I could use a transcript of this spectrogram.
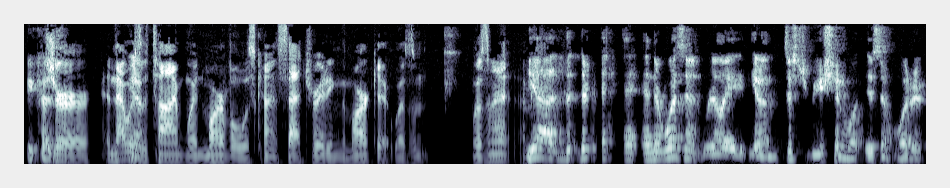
because Sure. And that was Yeah. the time when Marvel was kind of saturating the market, wasn't wasn't it? I mean, yeah, there, and there wasn't really, you know, distribution isn't what it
